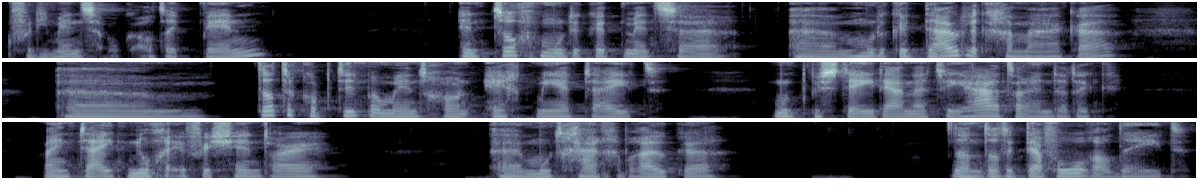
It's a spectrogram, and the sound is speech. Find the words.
voor die mensen ook altijd ben. En toch moet ik het met ze, uh, moet ik het duidelijk gaan maken um, dat ik op dit moment gewoon echt meer tijd moet besteden aan het theater. En dat ik mijn tijd nog efficiënter uh, moet gaan gebruiken dan dat ik daarvoor al deed.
